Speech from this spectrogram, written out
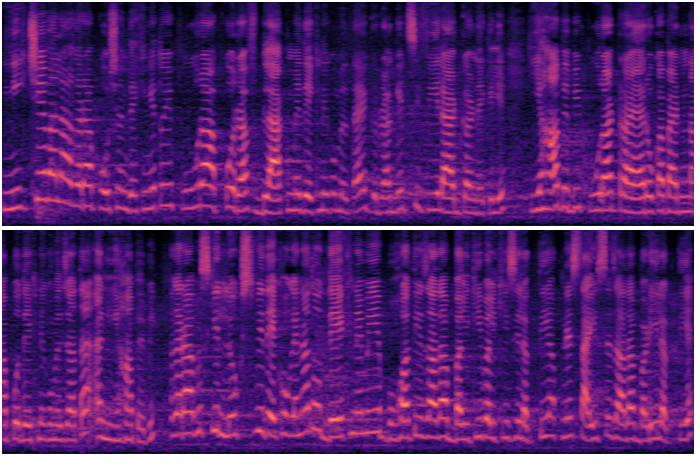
नीचे वाला अगर आप पोर्शन देखेंगे तो ये पूरा आपको रफ ब्लैक में देखने को मिलता है रगेज सी फील ऐड करने के लिए। यहाँ पे भी पूरा ट्रायरो का पैटर्न आपको देखने को मिल जाता है एंड यहाँ पे भी। अगर आप इसकी लुक्स भी देखोगे ना तो देखने में ये बहुत ही ज़्यादा बल्कि बल्कि सी लगती है, अपने साइज़ से ज़्यादा बड़ी लगती है।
